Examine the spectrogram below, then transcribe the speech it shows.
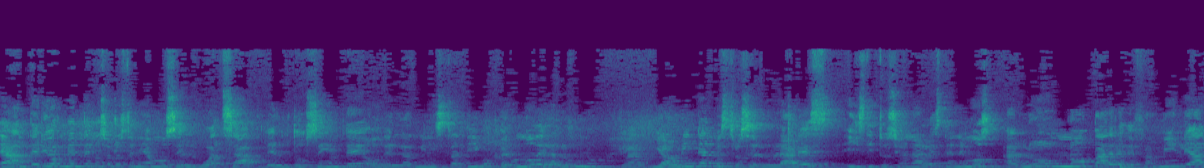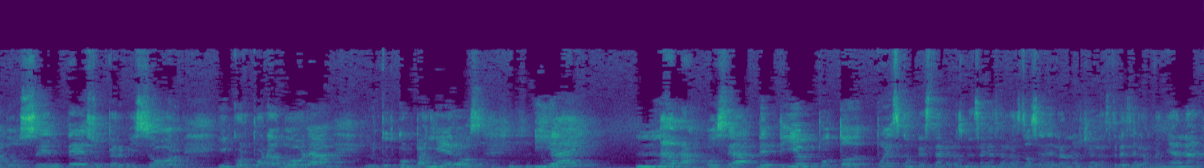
Anteriormente nosotros teníamos el WhatsApp del docente o del administrativo, pero no del alumno. Y ahorita en nuestros celulares institucionales tenemos alumno, padre de familia, docente, supervisor, incorporadora, compañeros, y hay nada, o sea, de tiempo, todo, puedes contestar los mensajes a las 12 de la noche, a las 3 de la mañana,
